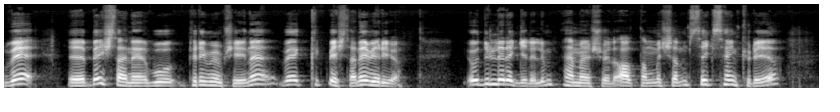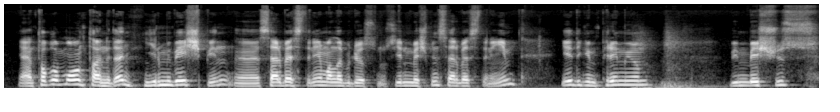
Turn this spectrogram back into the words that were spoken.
Ve 5 e, tane bu premium şeyine ve 45 tane veriyor. Ödüllere gelelim. Hemen şöyle alttan başlayalım. 80 küreye yani toplam 10 taneden 25 bin e, serbest deneyim alabiliyorsunuz. 25 bin serbest deneyim. 7 gün premium 1500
